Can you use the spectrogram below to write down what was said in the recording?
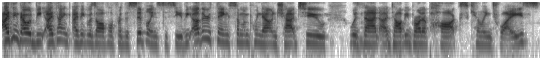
I think that would be. I think. I think it was awful for the siblings to see. The other thing someone pointed out in chat too was that uh, Dabi brought up Hawks killing twice.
